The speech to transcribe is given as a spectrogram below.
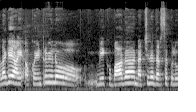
అలాగే ఒక ఇంటర్వ్యూలో మీకు బాగా నచ్చిన దర్శకులు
